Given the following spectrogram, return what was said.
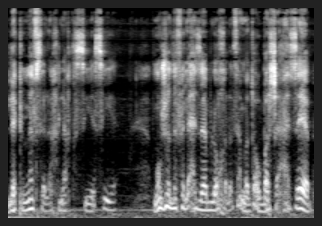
لكن نفس الأخلاق السياسية موجودة في الأحزاب الأخرى ثم تو برشا أحزاب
